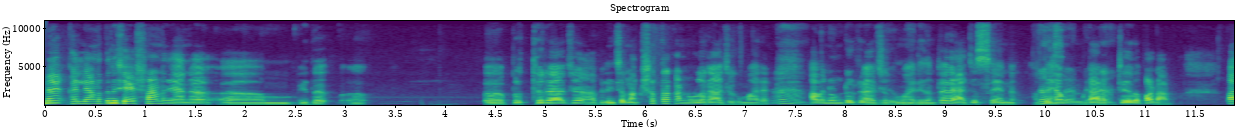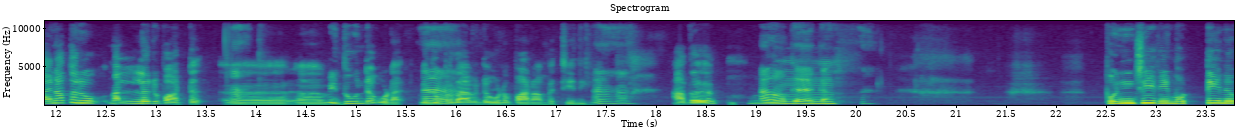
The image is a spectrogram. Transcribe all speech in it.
പിന്നെ കല്യാണത്തിന് ശേഷമാണ് ഞാൻ ഇത് പൃഥ്വിരാജ് അഭിനയിച്ച നക്ഷത്ര കണ്ണുള്ള രാജകുമാരൻ. അവനുണ്ട് ഒരു രാജകുമാരി എന്നിട്ട് രാജസേനൻ. അദ്ദേഹം ഡയറക്റ്റ് ചെയ്ത പടമാണ് അപ്പൊ അതിനകത്തൊരു നല്ലൊരു പാട്ട് വിധുവിന്റെ കൂടെ വിധു പ്രതാപിന്റെ കൂടെ പാടാൻ പറ്റി എനിക്ക്. അത് പുഞ്ചിരി മുട്ടിന്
